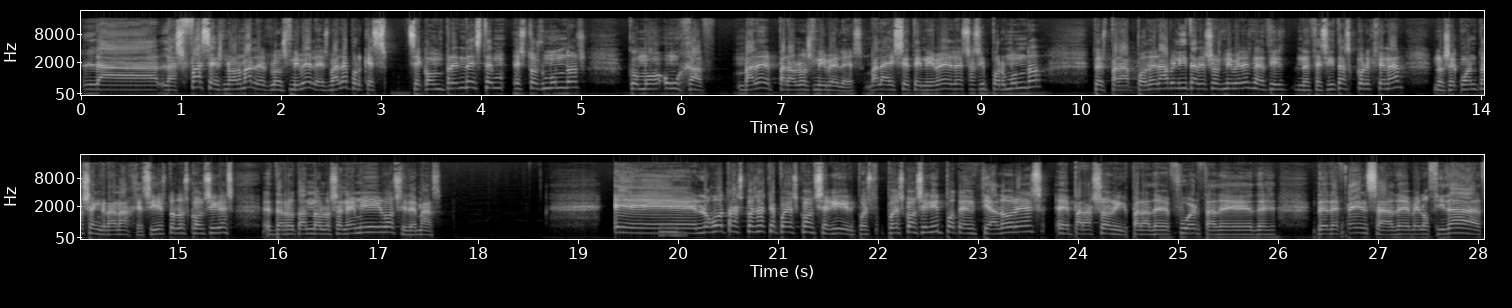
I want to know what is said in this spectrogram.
las fases normales, los niveles, ¿vale? Porque se comprende este, estos mundos como un hub. ¿Vale? Para los niveles, ¿vale? Hay siete niveles así por mundo. Entonces, para poder habilitar esos niveles necesitas coleccionar no sé cuántos engranajes. Y esto los consigues eh, derrotando a los enemigos y demás. Eh. Luego otras cosas que puedes conseguir, pues puedes conseguir potenciadores eh, para Sonic, para de fuerza, de, defensa, de velocidad.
